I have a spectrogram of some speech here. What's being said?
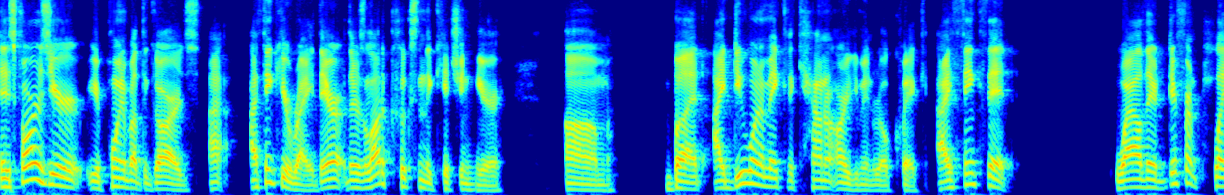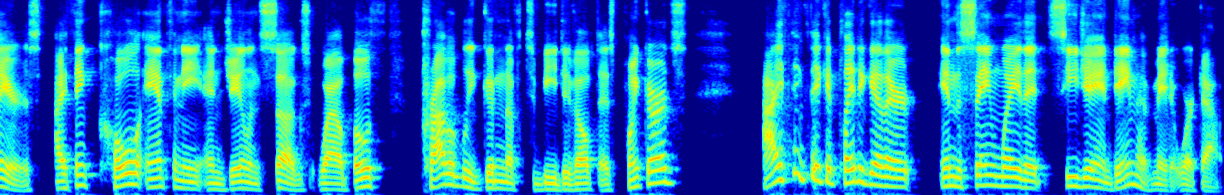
as far as your your point about the guards, I I think you're right. There there's a lot of cooks in the kitchen here. Um, but I do want to make the counter argument real quick. I think that while they're different players, I think Cole Anthony and Jalen Suggs, while both probably good enough to be developed as point guards, I think they could play together in the same way that CJ and Dame have made it work out.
